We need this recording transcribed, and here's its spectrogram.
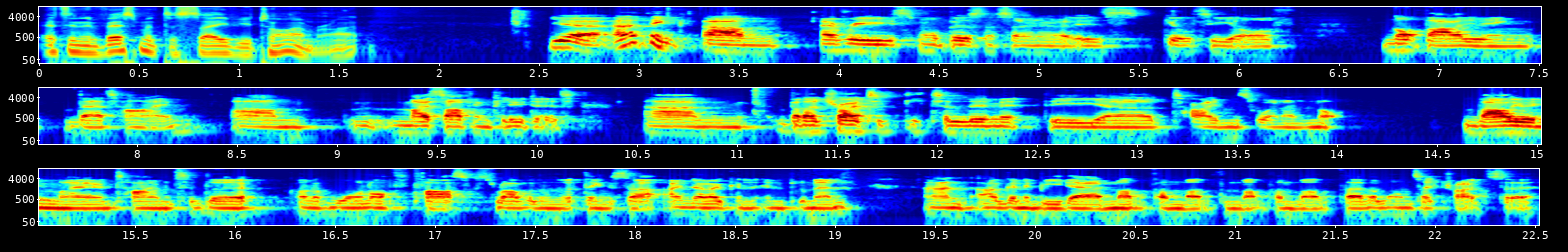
it's an investment to save you time, right? Yeah, and I think um, every small business owner is guilty of not valuing their time, um, myself included. Um, but I try to to limit the uh, times when I'm not valuing my own time to the kind of one-off tasks rather than the things that I know I can implement and are going to be there month on month and month on month. They're the ones I try to,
